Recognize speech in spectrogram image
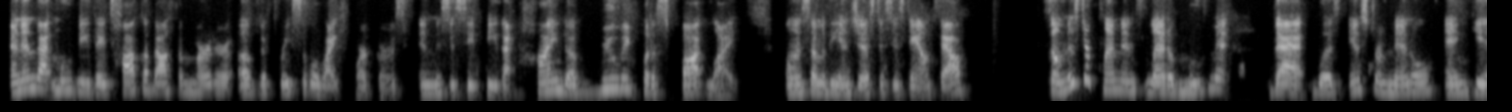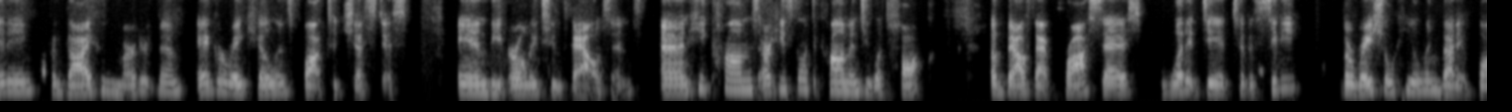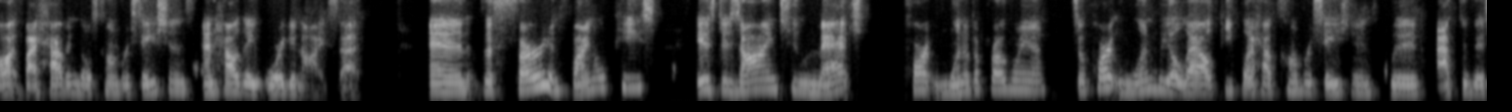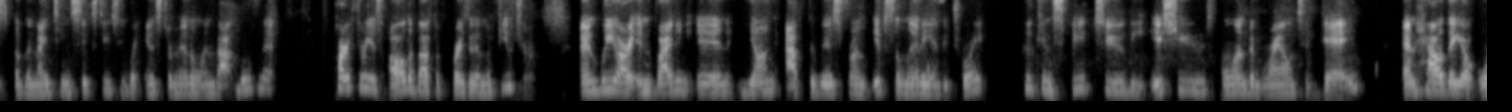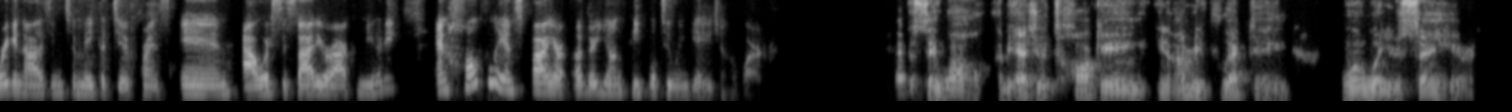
and in that movie, they talk about the murder of the three civil rights workers in Mississippi that kind of really put a spotlight on some of the injustices down south. So Mr. Clemens led a movement that was instrumental in getting the guy who murdered them, Edgar Ray Killens, brought to justice in the early 2000s. And he comes, or he's going to come and do a talk about that process, what it did to the city, the racial healing that it brought by having those conversations and how they organize that. And the third and final piece is designed to match part one of the program. So, part one, we allow people to have conversations with activists of the 1960s who were instrumental in that movement. Part three is all about the present and the future. And we are inviting in young activists from Ypsilanti and Detroit who can speak to the issues on the ground today and how they are organizing to make a difference in our society or our community, and hopefully inspire other young people to engage in the work. I have to say, wow. I mean, as you're talking, you know, I'm reflecting on what you're saying here.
